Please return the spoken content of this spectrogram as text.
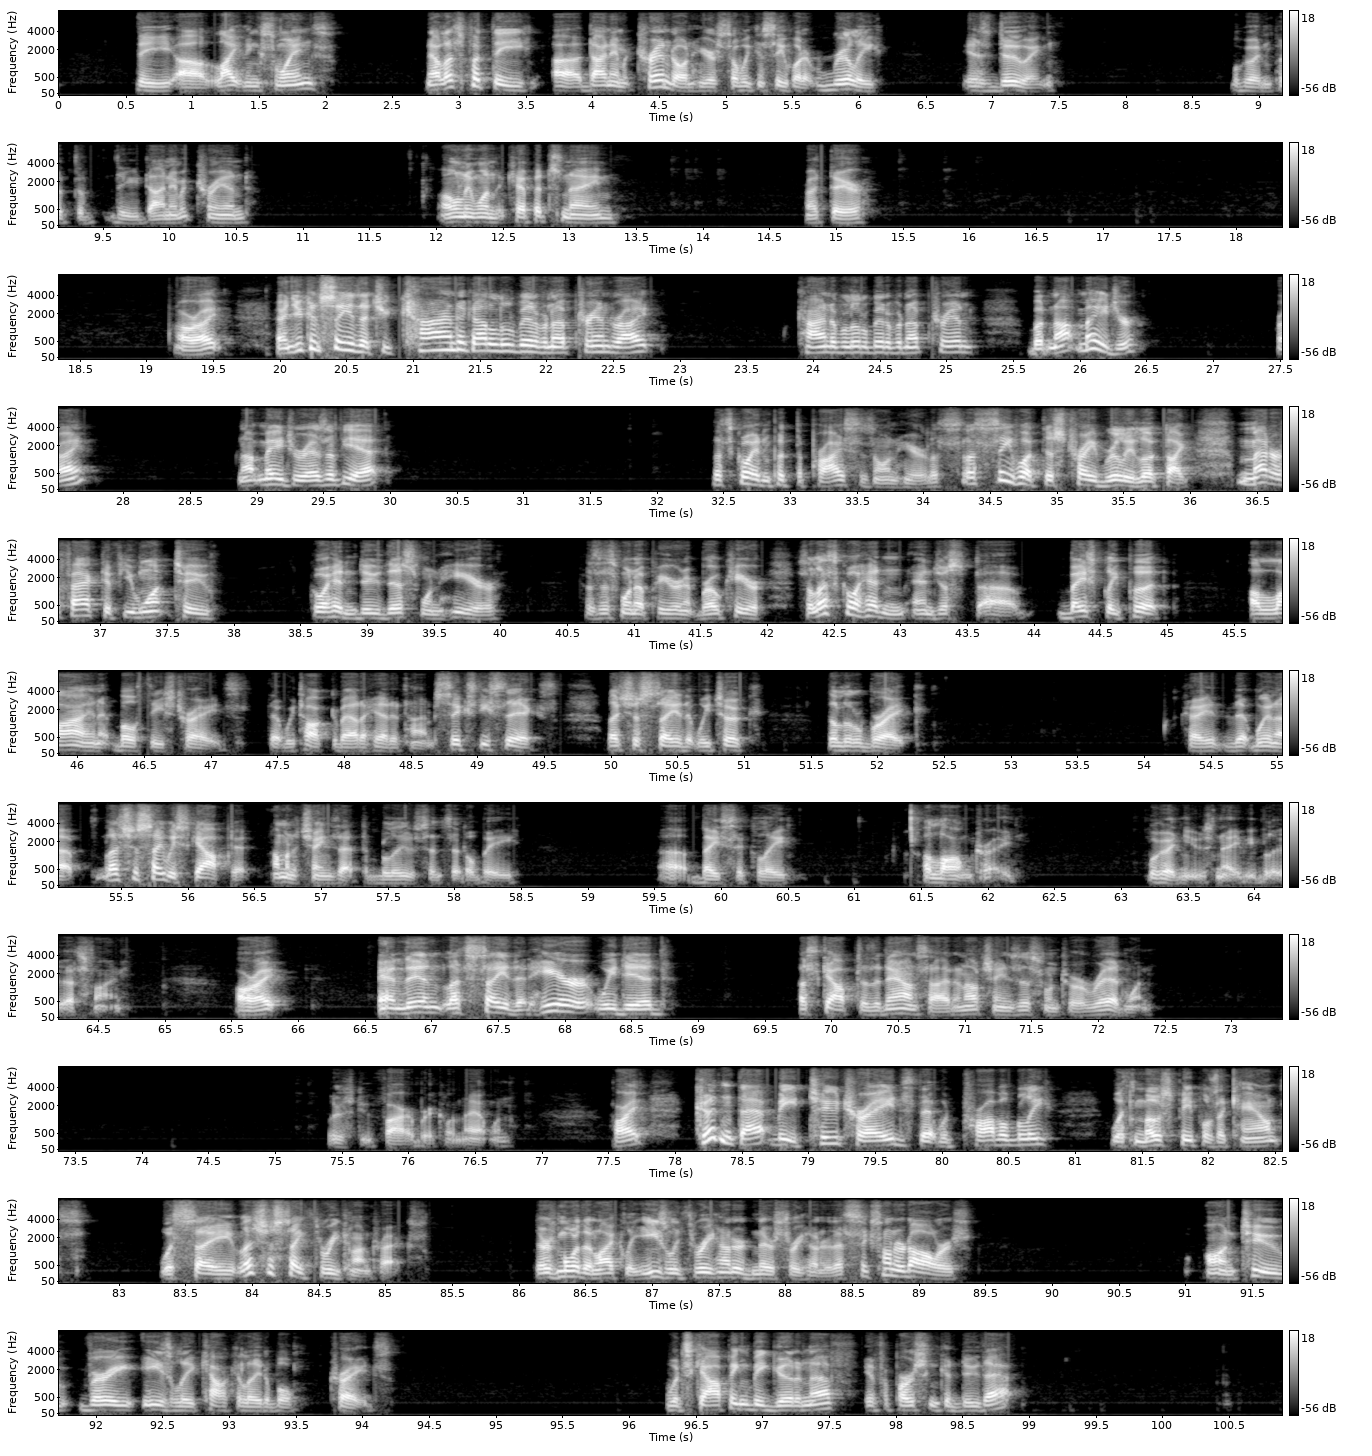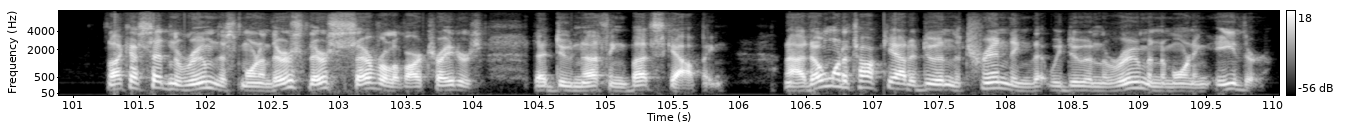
the uh, lightning swings. Now let's put the uh, dynamic trend on here so we can see what it really is doing. We'll go ahead and put the, the dynamic trend. Only one that kept its name right there. All right. And you can see that you kind of got a little bit of an uptrend, right? Kind of a little bit of an uptrend, but not major, right? Not major as of yet. Let's go ahead and put the prices on here. Let's let's see what this trade really looked like. Matter of fact, if you want to go ahead and do this one here, because this went up here and it broke here. So let's go ahead and, and just uh, basically put a line at both these trades that we talked about ahead of time. 66, let's just say that we took the little break, okay, that went up. Let's just say we scalped it. I'm going to change that to blue since it'll be uh, basically a long trade. We'll go ahead and use navy blue. That's fine. All right. And then let's say that here we did a scalp to the downside, and I'll change this one to a red one. We'll just do fire brick on that one. All right. Couldn't that be two trades that would probably, with most people's accounts, with say, let's just say three contracts. There's more than likely easily 300 and there's 300. That's $600 on two very easily calculatable trades. Would scalping be good enough if a person could do that? Like I said in the room this morning, there's there's several of our traders that do nothing but scalping. Now I don't want to talk you out of doing the trending that we do in the room in the morning either.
